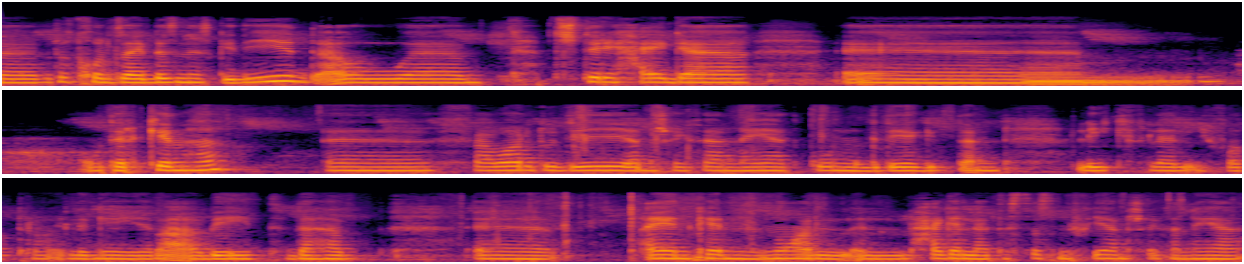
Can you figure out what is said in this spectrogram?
بتدخل زي بزنس جديد آه، بتشتري حاجة آم، وتركنها. آه، فبرضو دي أنا شايفاها إن هي تكون مجدية جدا ليك خلال الفترة اللي جاية بقى بيت ذهب آه، ايا كان نوع ال- الحاجة اللي هتستثمر فيها أنا شايفة إن هي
